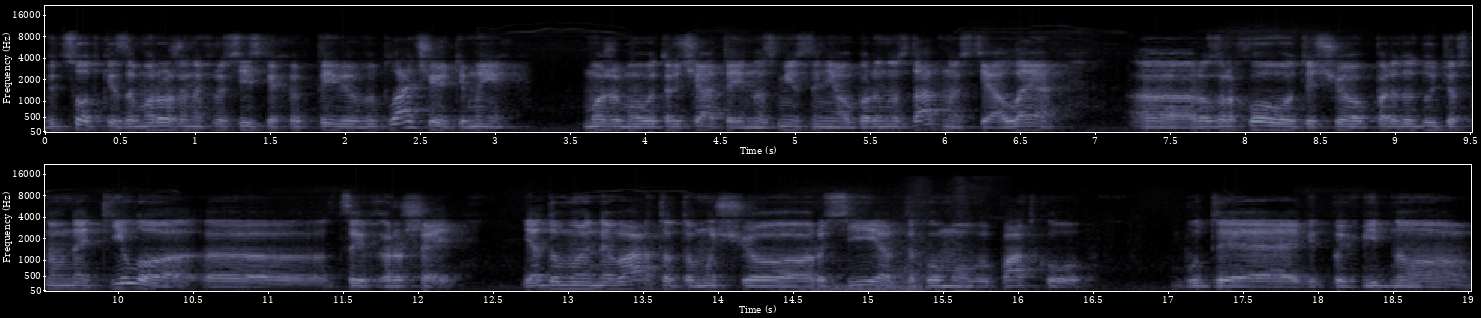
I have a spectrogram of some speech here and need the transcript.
відсотки заморожених російських активів виплачують, і ми їх можемо витрачати і на зміцнення обороноздатності, але розраховувати, що передадуть основне тіло е, цих грошей, я думаю, не варто, тому що Росія в такому випадку буде відповідно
